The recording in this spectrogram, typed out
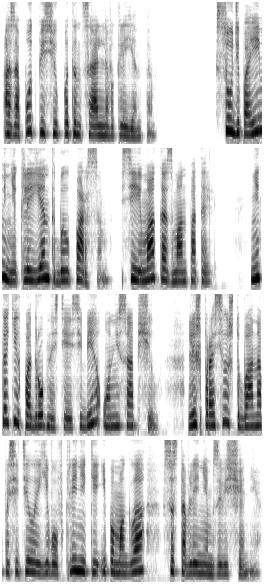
а за подписью потенциального клиента. Судя по имени, клиент был парсом, Сиема Казман Патель. Никаких подробностей о себе он не сообщил, лишь просил, чтобы она посетила его в клинике и помогла с составлением завещания.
